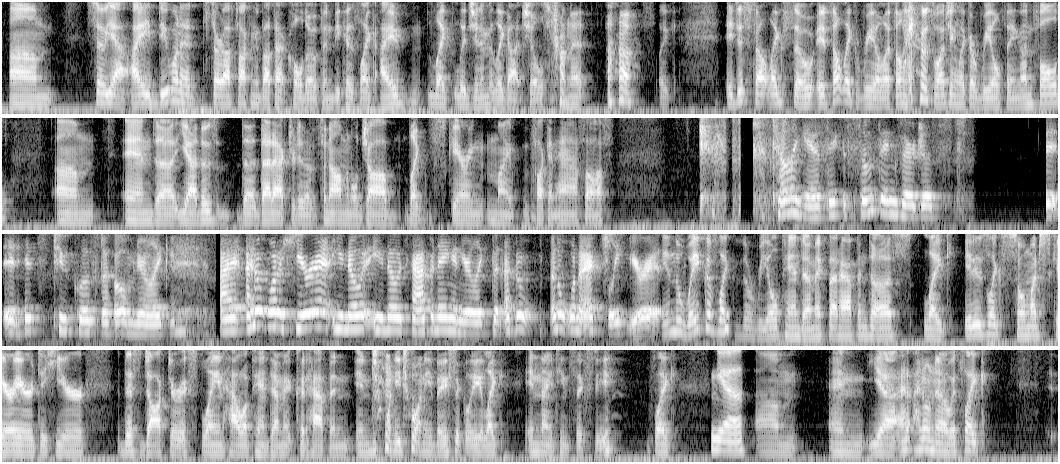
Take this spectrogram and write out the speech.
Um so yeah, I do want to start off talking about that cold open because like I like legitimately got chills from it. Like it just felt like so it felt like real. I felt like I was watching like a real thing unfold. Um and uh, yeah, those the that actor did a phenomenal job, like scaring my fucking ass off. telling you, th- some things are just it, it hits too close to home, and you're like, I I don't want to hear it. You know it. You know it's happening, and you're like, but I don't I don't want to actually hear it. In the wake of like the real pandemic that happened to us, like it is like so much scarier to hear this doctor explain how a pandemic could happen in 2020. Basically, like in 1960. It's like Yeah. um, and yeah, I, I don't know. It's like,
